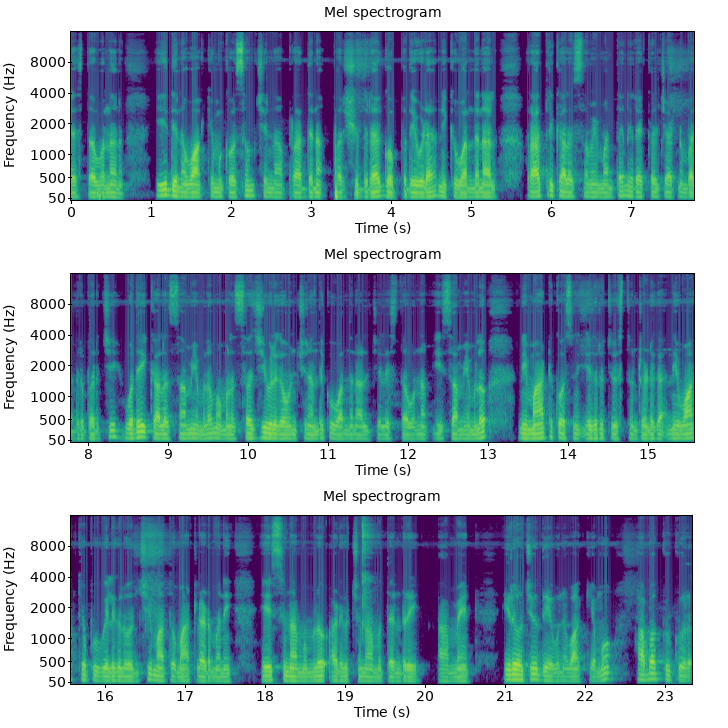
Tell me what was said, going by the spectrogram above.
చేస్తూ ఉన్నాను. ఈ దిన వాక్యం కోసం చిన్న ప్రార్థన. పరిశుద్ధుడ గొప్ప దేవుడ నీకు వందనాలు. రాత్రికాల సమయం అంతా నీ రెక్కల చాటును భద్రపరిచి ఉదయకాల సమయంలో మమ్మల్ని సజీవులుగా ఉంచినందుకు వందనాలు చెల్లిస్తూ ఉన్నాం. ఈ సమయంలో నీ మాట కోసం ఎదురు చూస్తుంటుండగా నీ వాక్యపు వెలుగులోంచి మాతో మాట్లాడమని ఏసునామంలో అడుగుచున్నాము తండ్రి. ఆమెన్. ఈరోజు దేవుని వాక్యము హబక్కు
